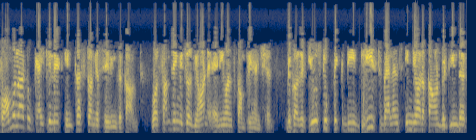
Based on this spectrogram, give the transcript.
formula to calculate interest on your savings account was something which was beyond anyone's comprehension because it used to pick the least balance in your account between the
